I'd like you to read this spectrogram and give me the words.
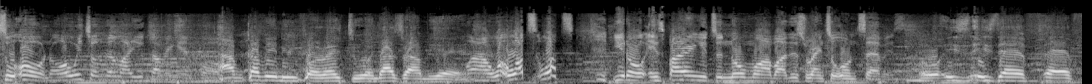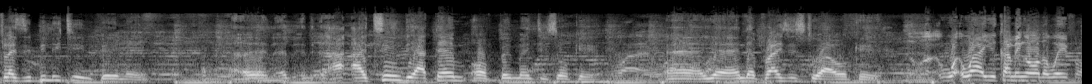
to own, or which of them are you coming in for? I'm coming in for rent to own. That's why I'm here. Wow, what, what's what's you know inspiring you to know more about this rent to own service? Oh, is is the uh, flexibility in payment? Uh, I, I, think the term of payment is okay. Uh, yeah, and the prices too are okay. Where are you coming all the way from?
